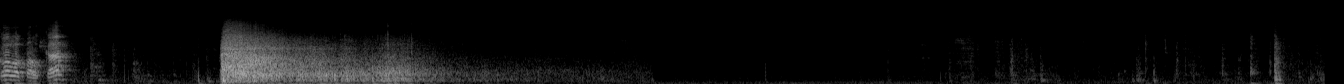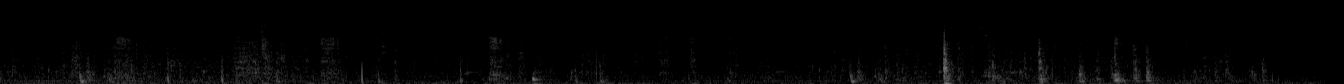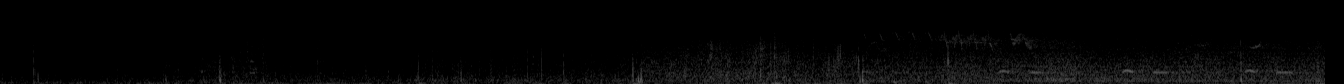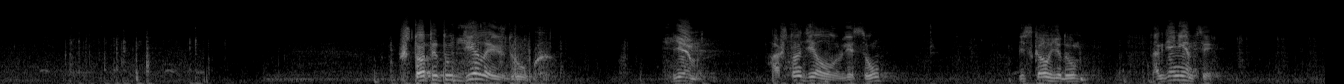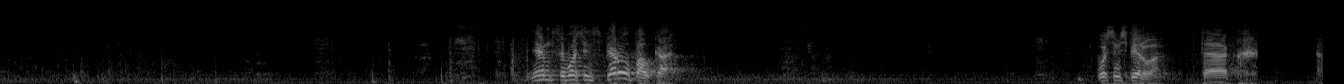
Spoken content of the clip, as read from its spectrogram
Какого полка? Что ты тут делаешь, друг? Ем. А что делал в лесу? Искал еду. А где немцы? Немцы 81-го полка. 81-го. Так,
